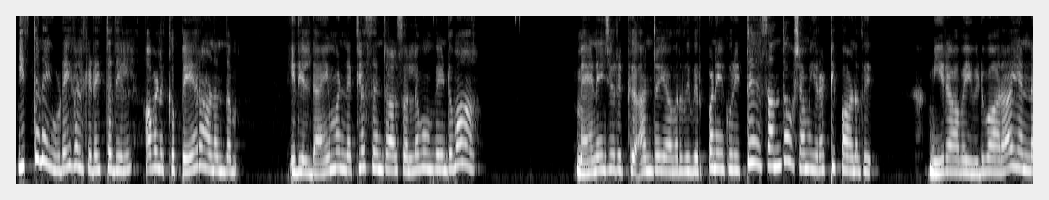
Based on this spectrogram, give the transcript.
இத்தனை உடைகள் கிடைத்ததில் அவளுக்கு பேரானந்தம். இதில் டைமண்ட் நெக்லஸ் என்றால் சொல்லவும் வேண்டுமா? மேனேஜருக்கு அன்றைய அவரது விற்பனை குறித்து சந்தோஷம் இரட்டிப்பானது. மீராவை விடுவாரா என்ன?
